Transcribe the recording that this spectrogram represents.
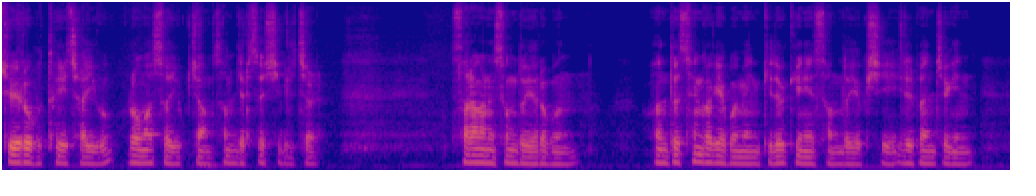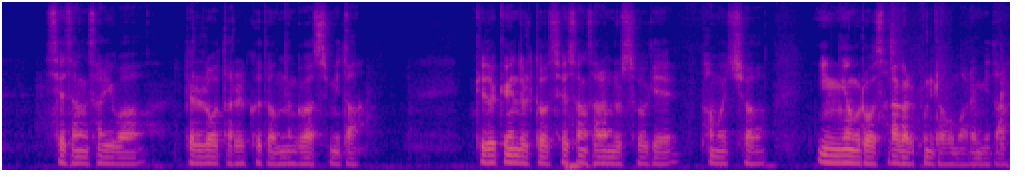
죄로부터의 자유 로마서 6장 3절에서 11절 사랑하는 성도 여러분 언뜻 생각해 보면 기독교인의 삶도 역시 일반적인 세상살이와 별로 다를 것 없는 것 같습니다. 기독교인들도 세상 사람들 속에 파묻혀 익명으로 살아갈 뿐이라고 말합니다.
